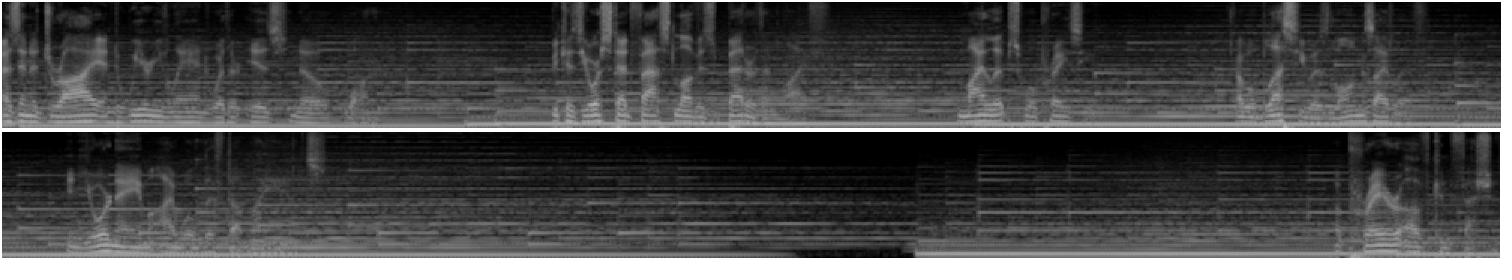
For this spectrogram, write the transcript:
as in a dry and weary land where there is no water. Because your steadfast love is better than life. My lips will praise you. I will bless you as long as I live. In your name I will lift up my hands. Prayer of confession.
